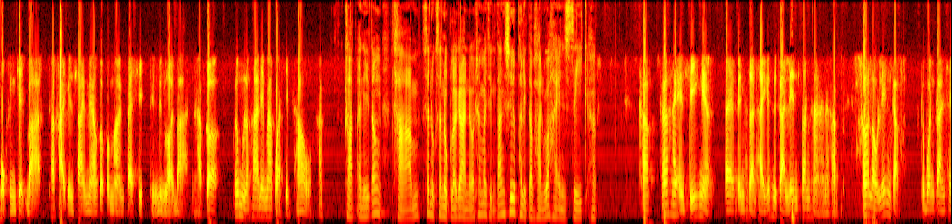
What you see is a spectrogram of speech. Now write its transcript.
หกถึงเจ็ดบาท ถ้าขายเป็นทรายแมวก็ประมาณแปดสิบถึงหนึ่งร้อยบาทนะครับ ก็เพิ่มมูลค่าได้มากกว่าสิบเท่าครับ ครับ อันนี้ต้องถามสนุกสนุกแล้วกันเนาะทำไมถึงตั้งชื่อผลิตภัณฑ์ว่า High and Seek ครับ ครับก็ High and Seek เนี่ยแปลเป็นภาษาไทยก็คือการเล่นซ่อนหานะครับ ก็เราเล่นกับกระบวนการใช้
